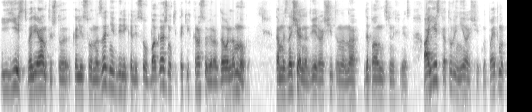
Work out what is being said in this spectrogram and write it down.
и есть варианты, что колесо на задней двери, колесо в багажнике, таких кроссоверов довольно много. Там изначально дверь рассчитана на дополнительных мест. А есть, которые не рассчитаны. Поэтому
